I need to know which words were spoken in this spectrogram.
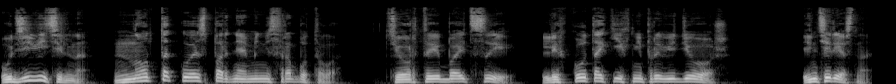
Удивительно, но такое с парнями не сработало. Тертые бойцы, легко таких не проведешь. Интересно,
